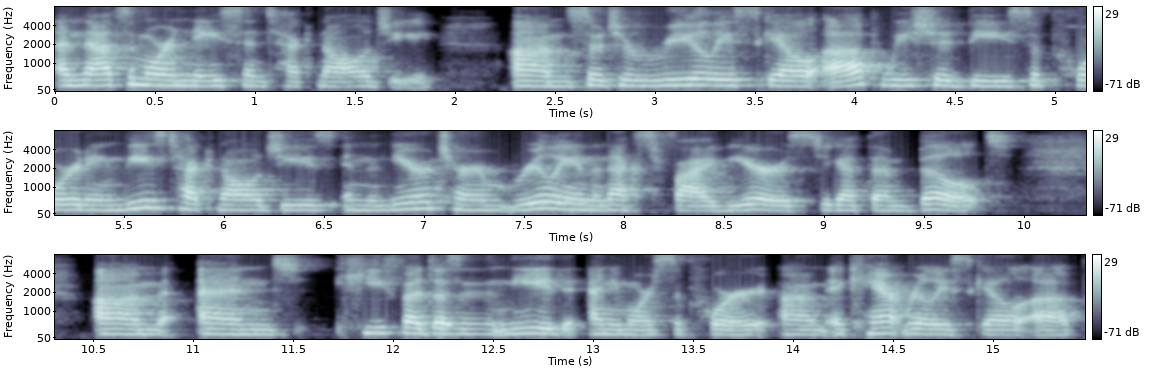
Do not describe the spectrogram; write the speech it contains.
And that's a more nascent technology. Um, so to really scale up, we should be supporting these technologies in the near term, really in the next five years to get them built. Um, and HEFA doesn't need any more support. Um, it can't really scale up,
